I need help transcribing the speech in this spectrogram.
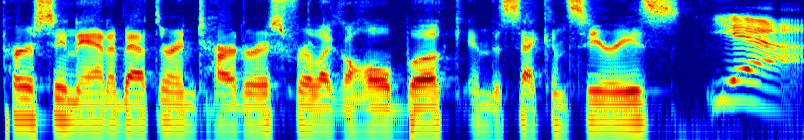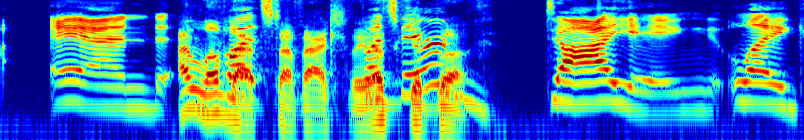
Percy and Annabeth are in Tartarus for like a whole book in the second series. Yeah, and I love but- that stuff. Actually, that's a good book. dying. Like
